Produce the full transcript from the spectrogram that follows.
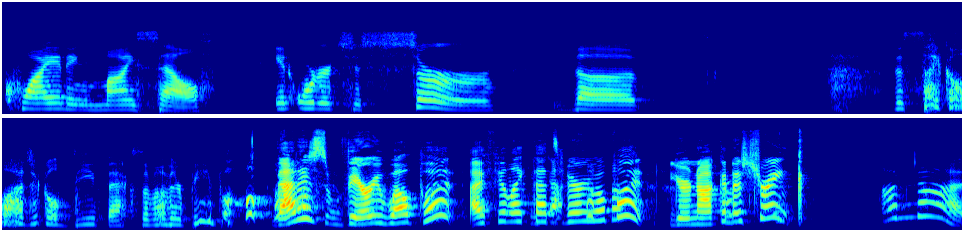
quieting myself in order to serve the the psychological defects of other people. that is very well put I feel like that's very well put you're not gonna shrink I'm not.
